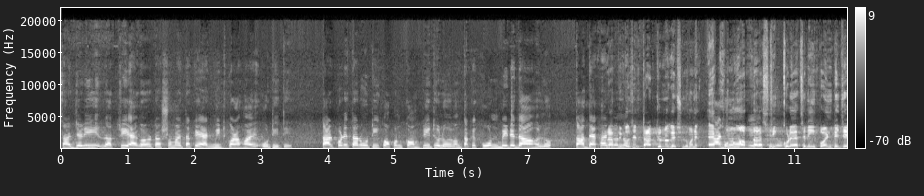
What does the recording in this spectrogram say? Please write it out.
সার্জারি রাত্রি এগারোটার সময় তাকে অ্যাডমিট করা হয় ওটিতে তারপরে তার ওটি কখন কমপ্লিট হলো এবং তাকে কোন বেডে দেওয়া হলো তা দেখার মানে আপনি জন্য বলছেন তার জন্য গেছিল মানে এখনও আপনারা। স্টিক করে আছেন এই পয়েন্টে যে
